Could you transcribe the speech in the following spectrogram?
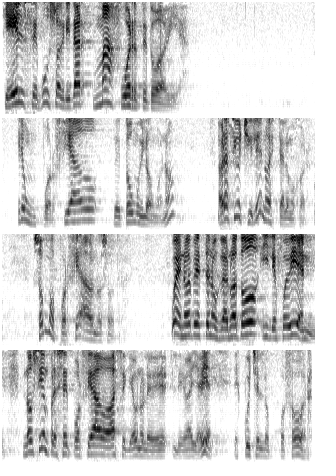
que él se puso a gritar más fuerte todavía. Era un porfiado de tomo y lomo, ¿no? Habrá sido chileno este a lo mejor. Somos porfiados nosotros. Bueno, este nos ganó a todos y le fue bien. No siempre ser porfiado hace que a uno le, le vaya bien. Escúchenlo, por favor.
